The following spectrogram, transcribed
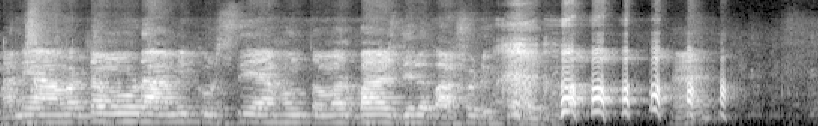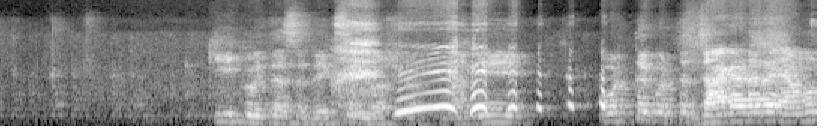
মানে আমারটা মোড়া আমি করছি এখন তোমার বাঁশ দিলে বাঁশও ঢুকে যাবে হ্যাঁ? কি কইতেছে দেখছেন দর্শক? মানে করতে করতে জায়গাটারে এমন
